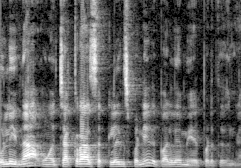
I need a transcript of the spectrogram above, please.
ஒலி தான் உங்கள் சக்கராசை கிளென்ஸ் பண்ணி அது பலன் ஏற்படுத்துதுங்க.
